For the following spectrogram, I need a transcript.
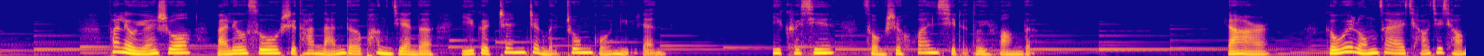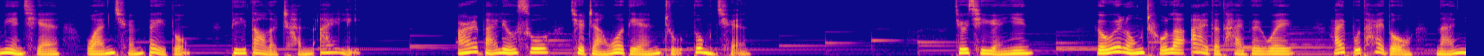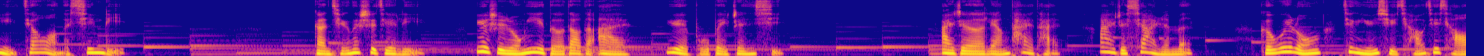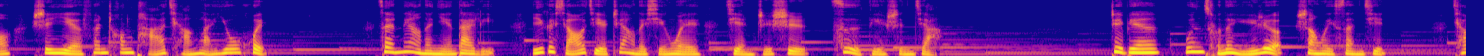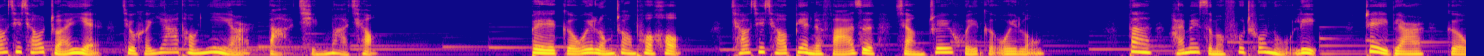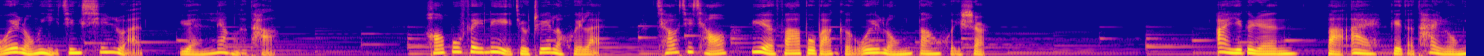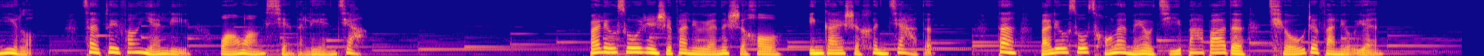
范柳原说：“白流苏是他难得碰见的一个真正的中国女人，一颗心总是欢喜着对方的。”然而，葛威龙在乔吉乔面前完全被动，低到了尘埃里，而白流苏却掌握点主动权。究其原因，葛威龙除了爱的太卑微，还不太懂男女交往的心理。感情的世界里，越是容易得到的爱，越不被珍惜。爱着梁太太，爱着下人们，葛威龙竟允许乔接乔深夜翻窗爬墙来幽会。在那样的年代里，一个小姐这样的行为简直是自跌身价。这边温存的余热尚未散尽。乔其乔转眼就和丫头聂儿打情骂俏。被葛威龙撞破后，乔其乔变着法子想追回葛威龙，但还没怎么付出努力，这边葛威龙已经心软，原谅了他，毫不费力就追了回来。乔其乔越发不把葛威龙当回事儿。爱一个人，把爱给的太容易了。在对方眼里，往往显得廉价。白流苏认识范柳原的时候，应该是恨嫁的，但白流苏从来没有急巴巴的求着范柳原，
